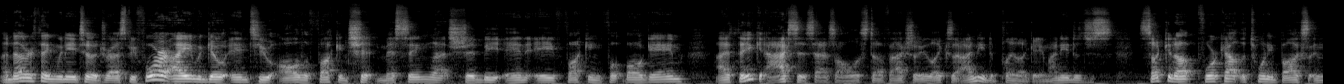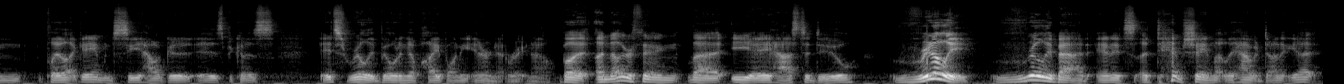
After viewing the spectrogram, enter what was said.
Another thing we need to address before I even go into all the fucking shit missing that should be in a fucking football game, I think Axis has all the stuff actually. Like I said, I need to play that game. I need to just suck it up, fork out the 20 bucks, and play that game and see how good it is because it's really building up hype on the internet right now. But another thing that EA has to do really, really bad, and it's a damn shame that they haven't done it yet.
